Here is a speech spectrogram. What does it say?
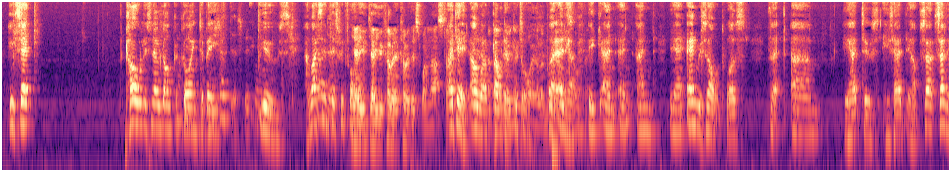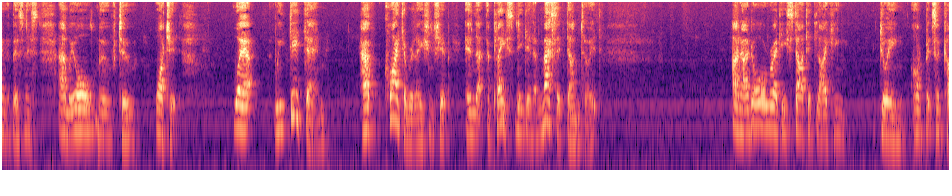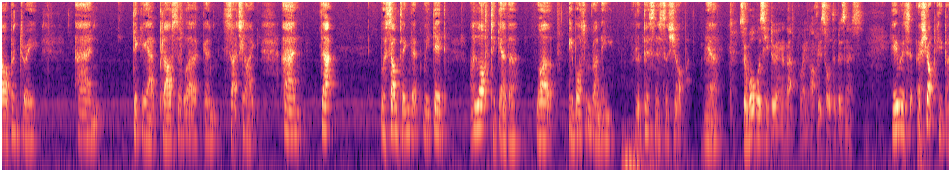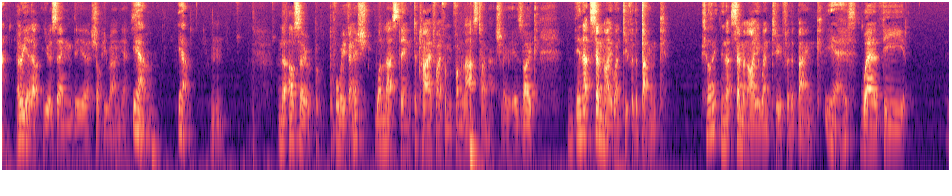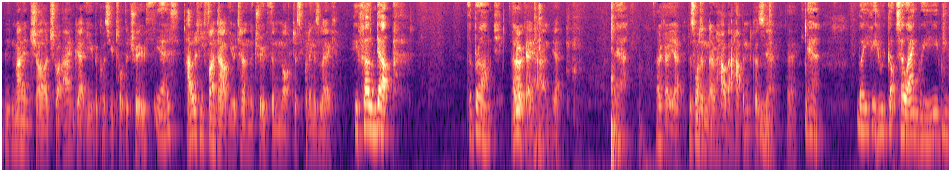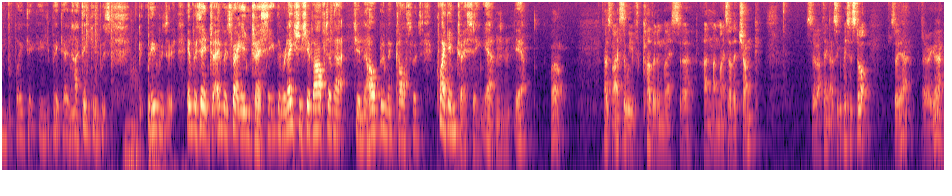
he said, coal is no longer I going to be said this before. used. Have I said this before? Yeah, you, yeah, you covered covered this one last time. I did. Oh, well, I've About covered going it into before. oil and But anyhow, sort of he, and, and, and the end result was that um, he had to, he's had you know, selling the business, and we all moved to Watchet, where we did then have quite a relationship in that the place needed a massive done to it, and I'd already started liking doing odd bits of carpentry and digging out plaster work and such like. And that was something that we did a lot together while he wasn't running the business, the shop. Mm. Yeah. So what was he doing at that point after he sold the business? He was a shopkeeper. Oh yeah, that, you were saying the uh, shop he ran. Yes. Yeah. Yeah. hmm No, oh, also, b- before we finish, one last thing to clarify from, from last time actually is like in that seminar you went to for the bank, Sorry? in that seminar you went to for the bank, Yes. where the man in charge got angry at you because you told the truth. Yes. How did he find out you were telling the truth and not just pulling his leg? He phoned up the branch. Oh, okay, and yeah, Yeah. okay, yeah. Just wanted to know how that happened because yeah, yeah. Yeah. But he, he got so angry, he, he, he, and I think he was, he was. It was inter- it was very interesting. The relationship after that, know, the whole blooming cost was quite interesting. Yeah, hmm yeah. Well, that's nice. So we've covered a nice, uh, a, a nice other chunk. So I think that's a good place to stop. So yeah, there we go.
